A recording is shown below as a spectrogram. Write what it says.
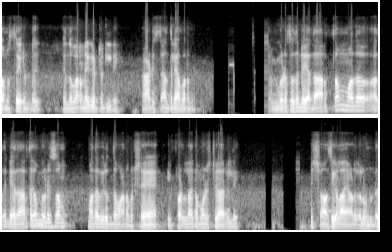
സംസ്ഥയിലുണ്ട് എന്ന് പറഞ്ഞ് കേട്ടിട്ടില്ലേ? ആ അടിസ്ഥാനത്തിൽ ഞാൻ പറഞ്ഞു. കമ്മ്യൂണിസത്തിന്റെ യഥാർത്ഥം മത അതിന്റെ യഥാർത്ഥ കമ്മ്യൂണിസം മതവിരുദ്ധമാണ്. പക്ഷേ ഇപ്പോഴുള്ള കമ്മ്യൂണിസ്റ്റുകാരിൽ വിശ്വാസികളായ ആളുകളുണ്ട്.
